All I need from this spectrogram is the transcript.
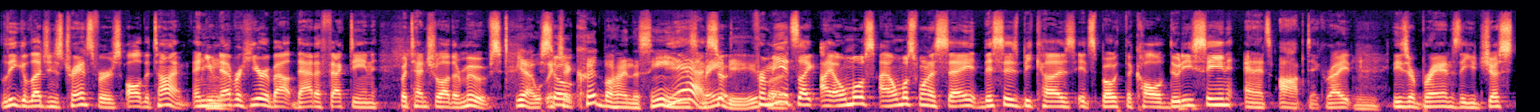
League of Legends transfers all the time, and you mm. never hear about that affecting potential other moves. Yeah, which So- it could behind the scenes, yeah, so maybe. for me, it's like I almost, I almost want to say this is because it's both the Call of Duty scene and it's Optic, right? Mm. These are brands that you just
